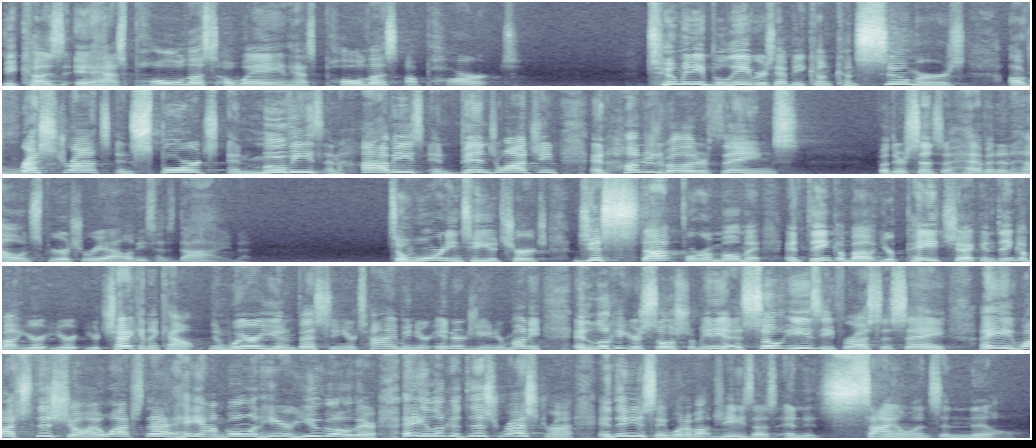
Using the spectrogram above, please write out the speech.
because it has pulled us away and has pulled us apart. Too many believers have become consumers of restaurants and sports and movies and hobbies and binge watching and hundreds of other things, but their sense of heaven and hell and spiritual realities has died. It's a warning to you, church. Just stop for a moment and think about your paycheck and think about your, your, your checking account and where are you investing your time and your energy and your money and look at your social media. It's so easy for us to say, hey, watch this show, I watch that. Hey, I'm going here, you go there. Hey, look at this restaurant. And then you say, what about Jesus? And it's silence and nil.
